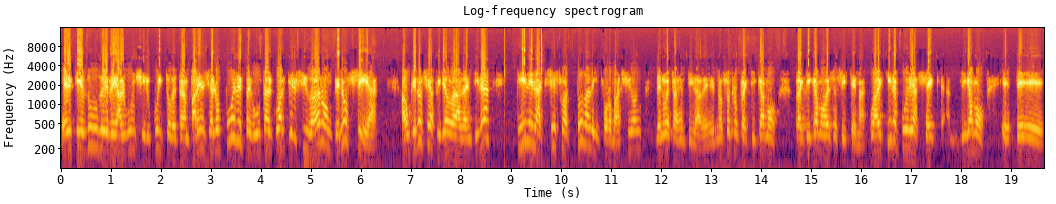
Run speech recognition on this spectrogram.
el que dude de algún circuito de transparencia lo puede preguntar cualquier ciudadano, aunque no sea, aunque no sea afiliado a la entidad, tiene el acceso a toda la información de nuestras entidades. Nosotros practicamos practicamos ese sistema. Cualquiera puede hacer, digamos, este,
